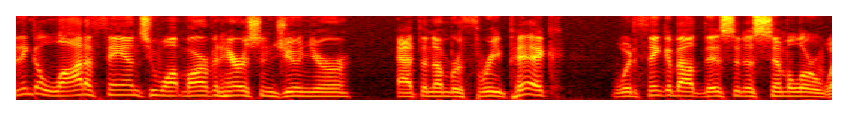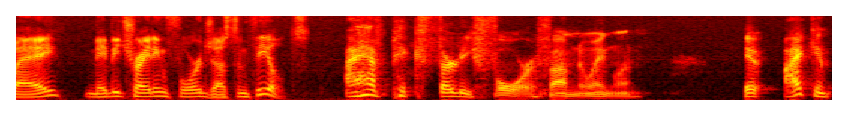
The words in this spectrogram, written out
think a lot of fans who want Marvin Harrison Jr. at the number three pick would think about this in a similar way, maybe trading for Justin Fields. I have pick 34 if I'm New England. If I can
